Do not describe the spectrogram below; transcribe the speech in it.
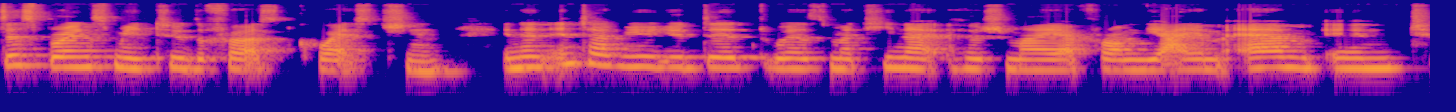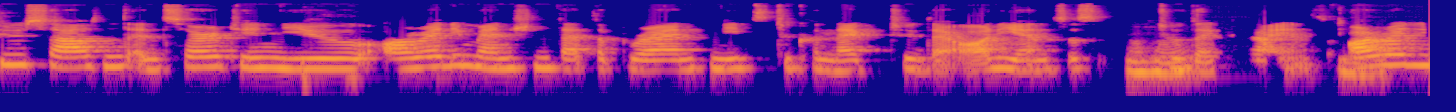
This brings me to the first question. In an interview you did with Martina Hirschmeier from the IMM in 2013, you already mentioned that the brand needs to connect to their audiences, mm-hmm. to their clients. Yeah. Already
